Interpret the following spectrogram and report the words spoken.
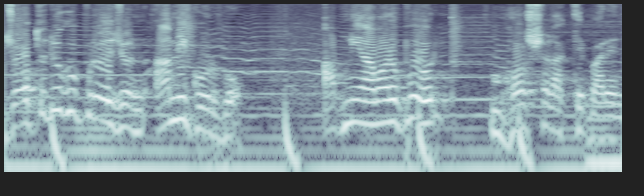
যতটুকু প্রয়োজন আমি করব। আপনি আমার উপর ভরসা রাখতে পারেন।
